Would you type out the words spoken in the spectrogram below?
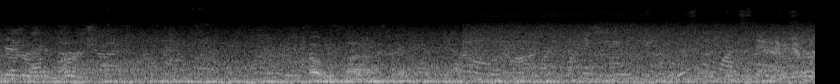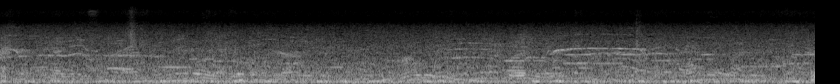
someone on a crossing guard or on a merge. Oh, uh,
